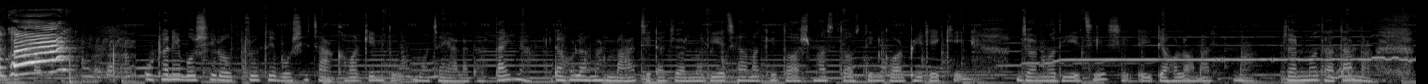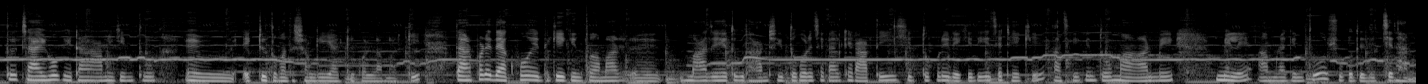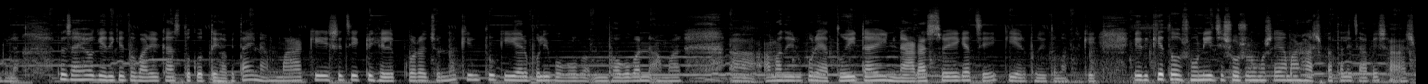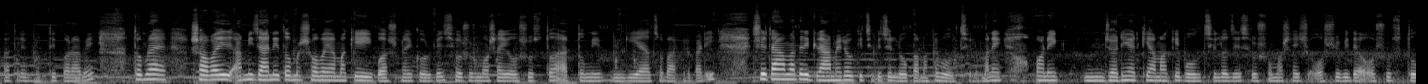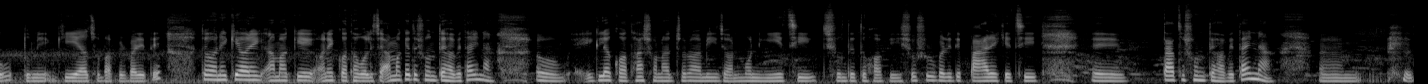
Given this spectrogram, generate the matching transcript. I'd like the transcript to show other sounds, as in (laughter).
উঠানে বসে রৌদ্রতে বসে চা খাওয়ার কিন্তু মজাই আলাদা তাই না? এটা হলো আমার মা যেটা জন্ম দিয়েছে আমাকে দশ মাস দশ দিন গর্ভে রেখে জন্ম দিয়েছে সে এইটা হলো আমার মা। জন্মদাতা, মা। তো যাই হোক, এটা আমি কিন্তু একটু তোমাদের সঙ্গে আর কি করলাম আর কি। তারপরে দেখো, এদিকে কিন্তু আমার মা যেহেতু ধান সিদ্ধ করেছে, কালকে রাতেই সিদ্ধ করে রেখে দিয়েছে ঠেকে আজকে কিন্তু মা আর মেয়ে মিলে আমরা কিন্তু শুকোতে দিচ্ছি ধানগুলো। তো যাই হোক, এদিকে তো বাড়ির কাজ তো করতে হবে, তাই না? মাকে এসেছে একটু হেল্প করার জন্য, কিন্তু কি আর বলি ভগবান ভগবান আমার আমাদের উপর এতইটাই নারাজ হয়ে গেছে, কি আর বলি তোমাদেরকে? এদিকে তো শুনি যে শ্বশুরমশাই আমার হাসপাতালে যাবে, সা- হাসপাতালে ভর্তি করাবে। তোমরা সবাই, আমি জানি তোমরা সবাই আমাকে এই প্রশ্নই করবে, শ্বশুরমশাই অসুস্থ আর তুমি গিয়ে আছো বাপের বাড়ি। সেটা আমাদের গ্রামেরও কিছু কিছু লোক আমাকে বলছিল। মানে অনেক জনই আর কি আমাকে বলছিল যে, শ্বশুরমশাই অসুবিধা, অসুস্থ, তুমি গিয়ে আছো বাপের বাড়িতে। তো অনেকে অনেক আমাকে অনেক কথা বলেছে। আমাকে তো শুনতে হবে, তাই না? এগুলা কথা শোনার জন্য আমি জন্ম নিয়েছি, শুনতে তো হবে শ্বশুর বাড়িতে পা রেখেছি তা তো শুনতে হবে, তাই না?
